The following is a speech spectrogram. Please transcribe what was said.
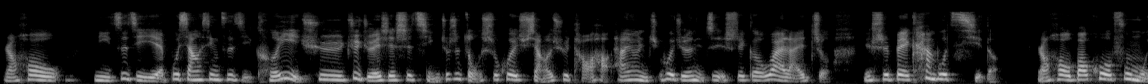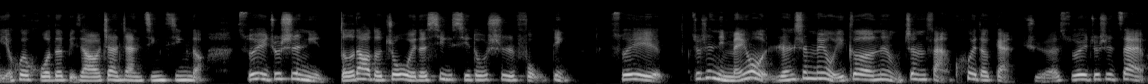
然后你自己也不相信自己可以去拒绝一些事情，就是总是会想要去讨好他，因为你会觉得你自己是一个外来者，你是被看不起的。然后包括父母也会活得比较战战兢兢的，所以就是你得到的周围的信息都是否定，所以就是你没有人生没有一个那种正反馈的感觉，所以就是在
